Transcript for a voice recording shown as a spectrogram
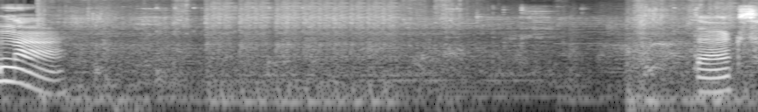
На. Такс.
